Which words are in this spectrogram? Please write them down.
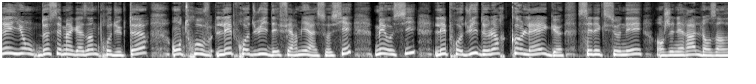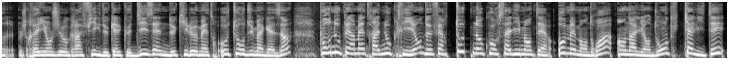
de ces magasins de producteurs, on trouve les produits des fermiers associés mais aussi les produits de leurs collègues sélectionnés en général dans un rayon géographique de quelques dizaines de kilomètres autour du magasin pour nous permettre à nous clients de faire toutes nos courses alimentaires au même endroit en alliant donc qualité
